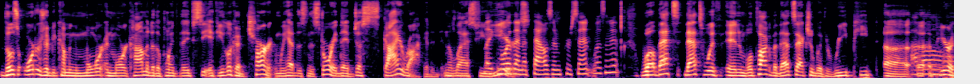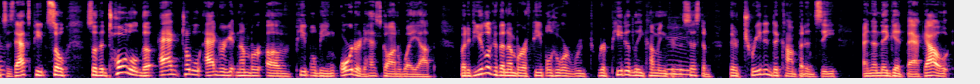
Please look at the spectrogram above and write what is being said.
those orders are becoming more and more common to the point that they've seen. If you look at a chart, and we have this in the story, they've just skyrocketed in the last few years. like years. more than a thousand percent, wasn't it? Well, that's that's with, and we'll talk about that's actually with repeat uh, Oh. appearances. That's people. So so the total the ag, total aggregate number of people being ordered has gone way up. But if you look at the number of people who are re- repeatedly coming through the system, they're treated to competency, and then they get back out,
